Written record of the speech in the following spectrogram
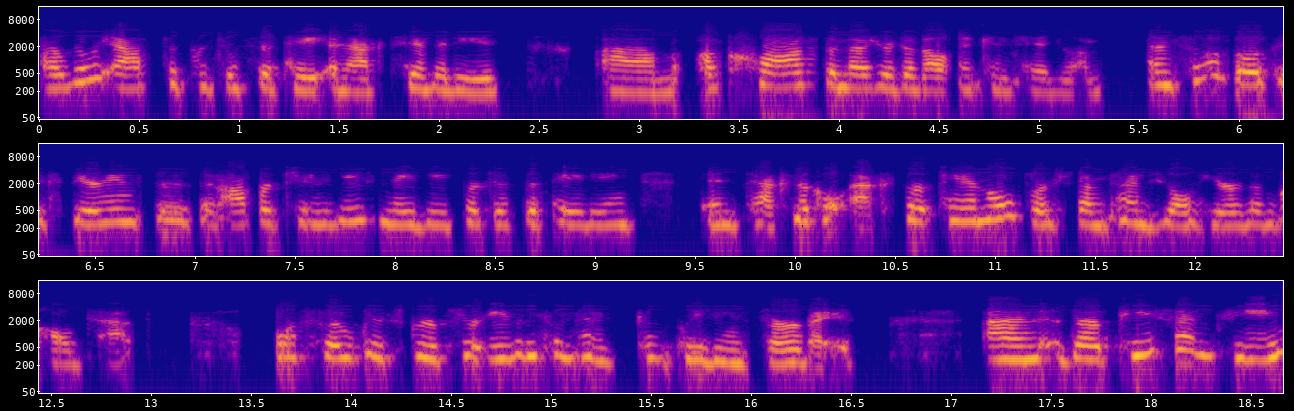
are really asked to participate in activities um, across the measure development continuum. And some of those experiences and opportunities may be participating in technical expert panels, or sometimes you'll hear them called TEPs, or focus groups, or even sometimes completing surveys. And the PFIN team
